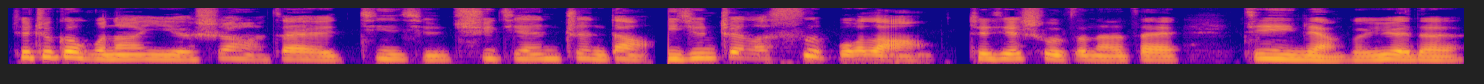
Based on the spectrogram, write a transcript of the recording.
这只个股呢也是啊在进行区间震荡，已经震了四波了啊。这些数字呢在近两个月的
